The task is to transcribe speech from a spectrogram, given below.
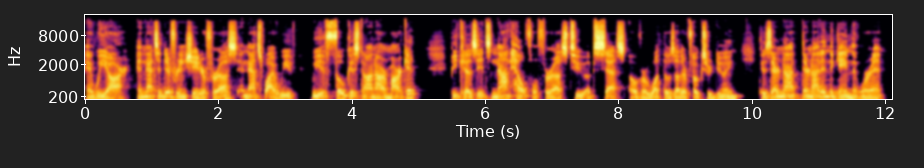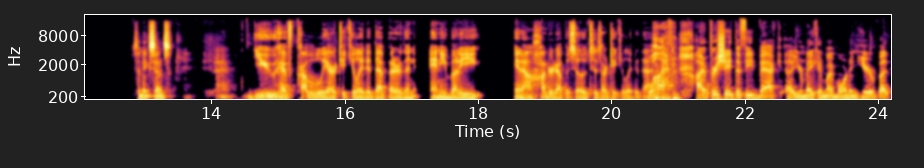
And we are. And that's a differentiator for us. And that's why we've we have focused on our market because it's not helpful for us to obsess over what those other folks are doing because they're not they're not in the game that we're in. Does that make sense? You have probably articulated that better than anybody in a hundred episodes has articulated that. Well, I, I appreciate the feedback. Uh, you're making my morning here, but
